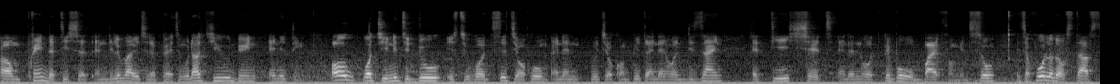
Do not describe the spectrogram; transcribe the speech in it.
um, print the t-shirt and deliver it to the person without you doing anything. All what you need to do is to what sit your home and then with your computer and then what design a t-shirt and then what people will buy from it. So it's a whole lot of stuff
